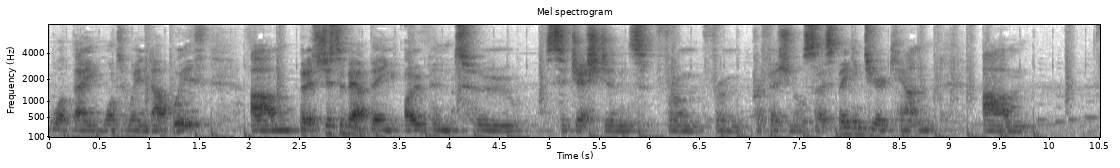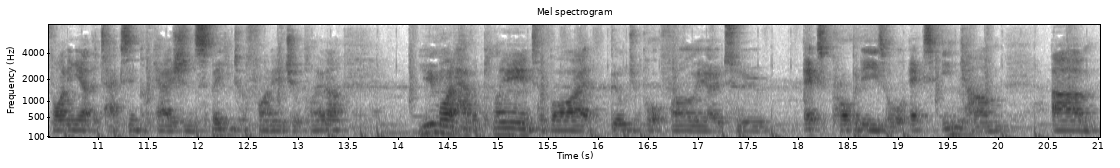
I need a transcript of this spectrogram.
what they want to end up with. Um, but it's just about being open to suggestions from from professionals. So speaking to your accountant, um, finding out the tax implications, speaking to a financial planner. You might have a plan to buy, build your portfolio to X properties or X income. Um,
